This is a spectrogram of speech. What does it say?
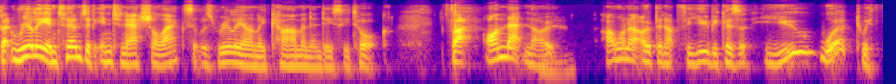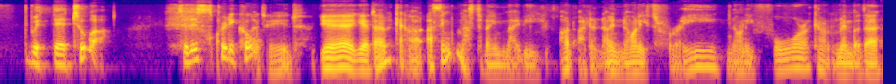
But really, in terms of international acts, it was really only Carmen and DC Talk. But on that note, I want to open up for you because you worked with with their tour. So this is pretty cool. I did. Yeah, yeah. They were, I think it must have been maybe, I, I, don't know, 93, 94. I can't remember the,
